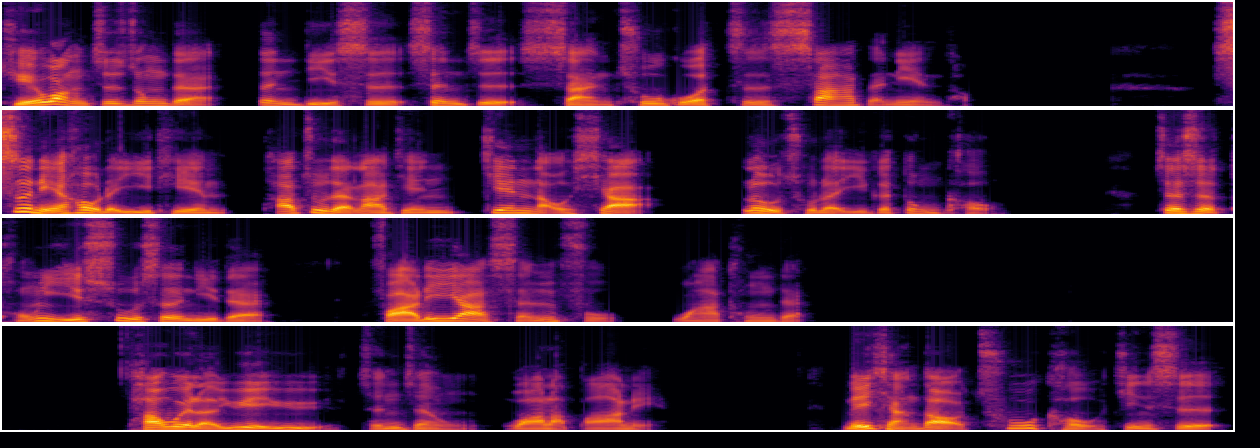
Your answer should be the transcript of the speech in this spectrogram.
绝望之中的邓蒂斯甚至闪出过自杀的念头。四年后的一天，他住在那间监牢下，露出了一个洞口，这是同一宿舍里的法利亚神父挖通的。他为了越狱，整整挖了八年，没想到出口竟是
